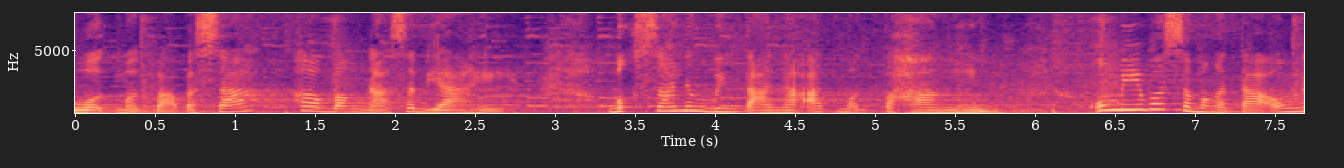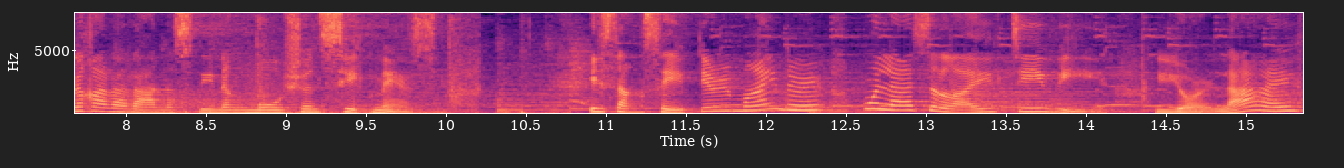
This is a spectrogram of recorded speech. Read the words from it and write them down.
Huwag magbabasa habang nasa biyahe. Buksan ang bintana at magpahangin. Umiwas sa mga taong nakararanas din ng motion sickness. Isang safety reminder mula sa Live TV. Your life,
